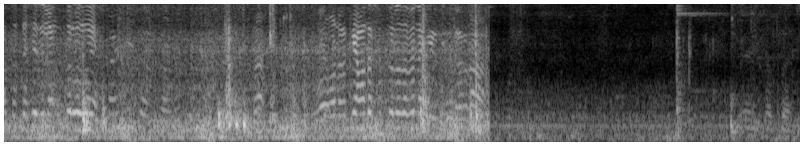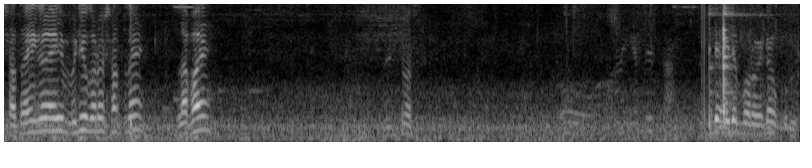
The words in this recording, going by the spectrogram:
আচ্ছা দেশে দিলাম চলে যায়। অর্ডার কি আমাদের সাথে চলে যাবে নাকি? সাঁতরাই গেলে এই ভিডিও করো সাঁতরায়। লাফায়। এটা বড় এটাও করুন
